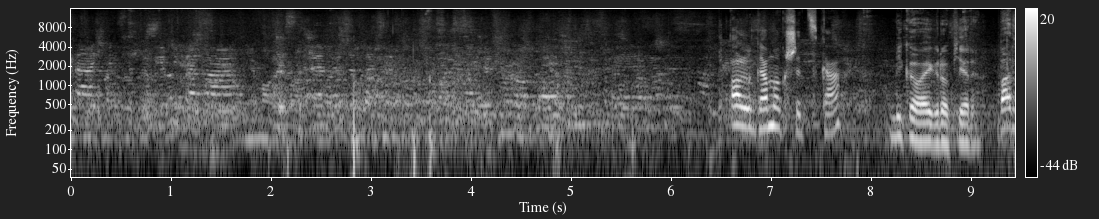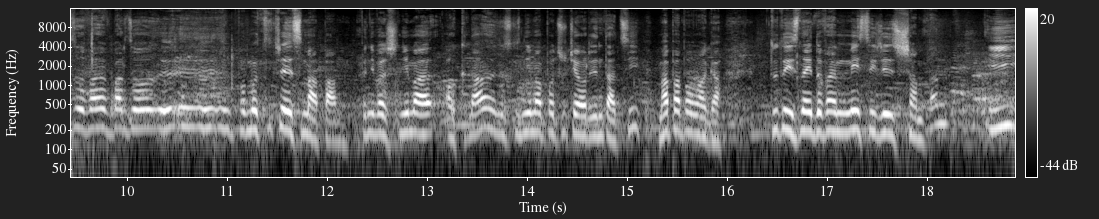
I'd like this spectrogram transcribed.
Staś, więc e. Olga Mokrzycka. Mikołaj Gropier. Bardzo, bardzo y, y, y, pomocnicza jest mapa, ponieważ nie ma okna, w związku z tym nie ma poczucia orientacji. Mapa pomaga. Tutaj znajdowałem miejsce, gdzie jest szampan i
